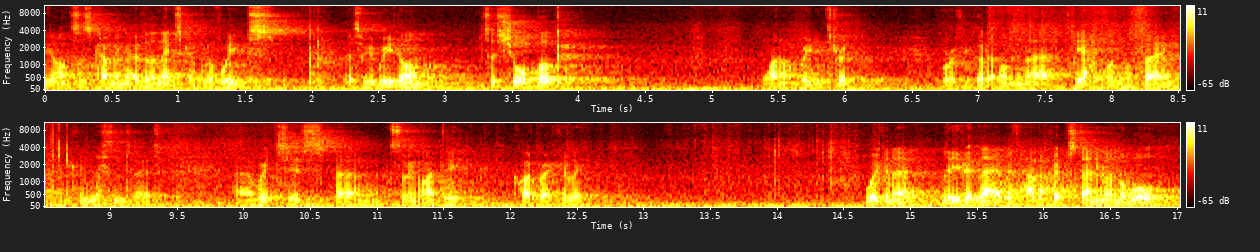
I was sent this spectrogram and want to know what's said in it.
The answer's coming over the next couple of weeks as we read on. It's a short book. Why not read it through? Or if you've got it on uh, the app on your phone, you can listen to it, uh, which is um, something I do quite regularly. We're going to leave it there with Habakkuk standing on the wall.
